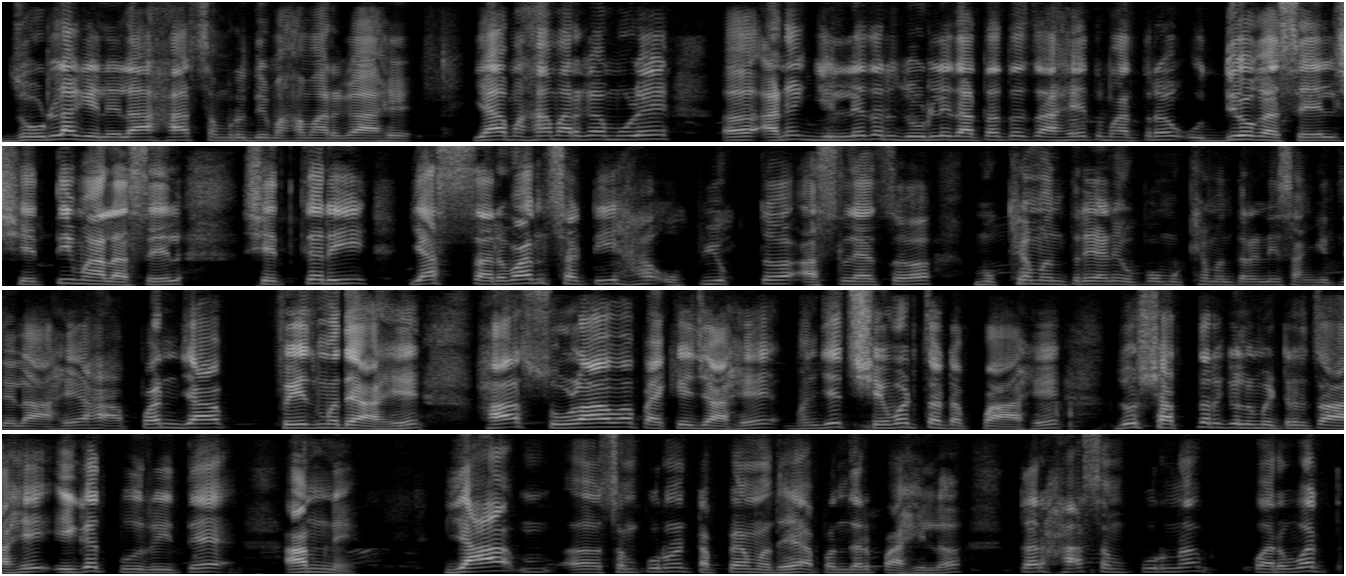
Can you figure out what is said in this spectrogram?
जोडला गेलेला हा समृद्धी महामार्ग आहे. या महामार्गामुळे अनेक जिल्हे तर जोडले जातातच आहेत. मात्र उद्योग असेल शेतीमाल असेल शेतकरी या सर्वांसाठी हा उपयुक्त असल्याचं मुख्यमंत्री आणि उपमुख्यमंत्र्यांनी सांगितलेलं आहे. हा आपण ज्या फेजमध्ये आहे हा सोळावा पॅकेज आहे. म्हणजेच शेवटचा टप्पा आहे. जो शहात्तर किलोमीटरचा आहे इगतपुरी ते आमने. या संपूर्ण टप्प्यामध्ये आपण जर पाहिलं तर हा संपूर्ण पर्वत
